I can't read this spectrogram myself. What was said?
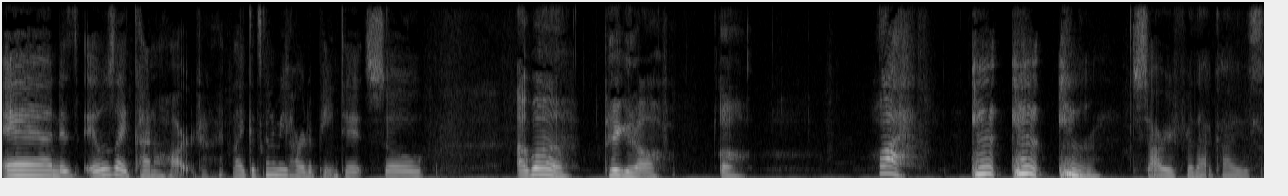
and it's, it was like kind of hard like it's gonna be hard to paint it so i'm gonna take it off oh ah. sorry for that guys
